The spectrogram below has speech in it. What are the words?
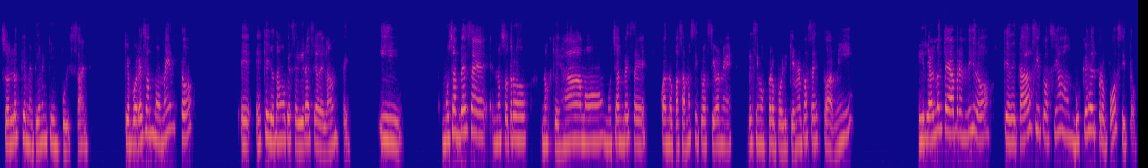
son los que me tienen que impulsar, que por esos momentos eh, es que yo tengo que seguir hacia adelante. Y muchas veces nosotros nos quejamos, muchas veces cuando pasamos situaciones decimos, pero ¿por qué me pasa esto a mí? Y realmente he aprendido que de cada situación busques el propósito.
